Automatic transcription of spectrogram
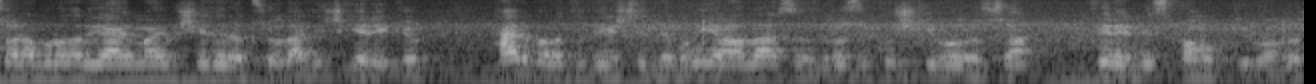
Sonra buraları yaymayı bir şeyler atıyorlar. Hiç gerek yok. Her balatı değiştiğinde bunu yağlarsınız. Burası kuş gibi olursa freniniz pamuk gibi olur.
